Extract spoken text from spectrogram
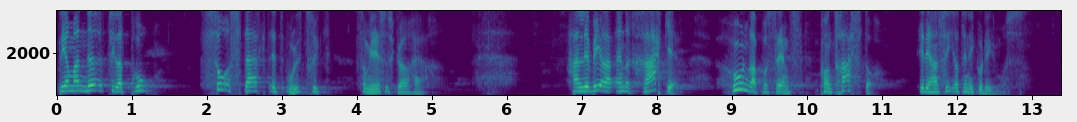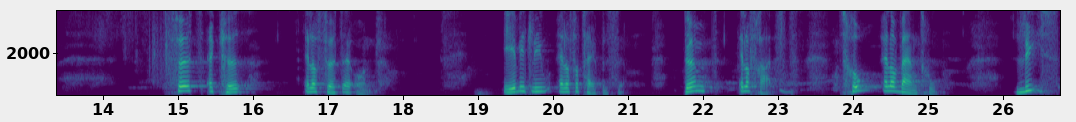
bliver man nødt til at bruge så stærkt et udtryk, som Jesus gør her. Han leverer en række 100% kontraster i det, han siger til Nikodemus. Født af kød eller født af ånd. Evigt liv eller fortabelse. Dømt eller frelst. Tro eller vantro. Lys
